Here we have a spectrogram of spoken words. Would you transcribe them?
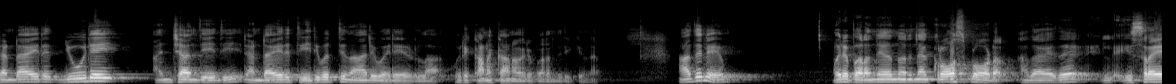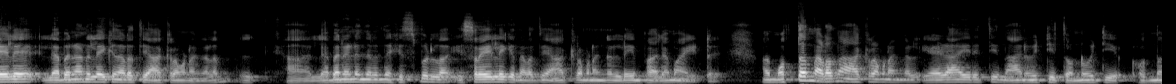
രണ്ടായിരം ജൂലൈ അഞ്ചാം തീയതി രണ്ടായിരത്തി ഇരുപത്തി നാല് വരെയുള്ള ഒരു കണക്കാണ് അവർ പറഞ്ഞിരിക്കുന്നത്. അതിൽ അവർ പറഞ്ഞതെന്ന് പറഞ്ഞാൽ ക്രോസ് ബോർഡർ അതായത് ഇസ്രയേൽ ലെബനണിലേക്ക് നടത്തിയ ആക്രമണങ്ങളും ആ, ലെബനണിൽ നിന്ന് ഹിസ്ബുള്ള ഇസ്രയേലിലേക്ക് നടത്തിയ ആക്രമണങ്ങളുടെയും ഫലമായിട്ട് അത് മൊത്തം നടന്ന ആക്രമണങ്ങൾ ഏഴായിരത്തി നാനൂറ്റി തൊണ്ണൂറ്റി ഒന്ന്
